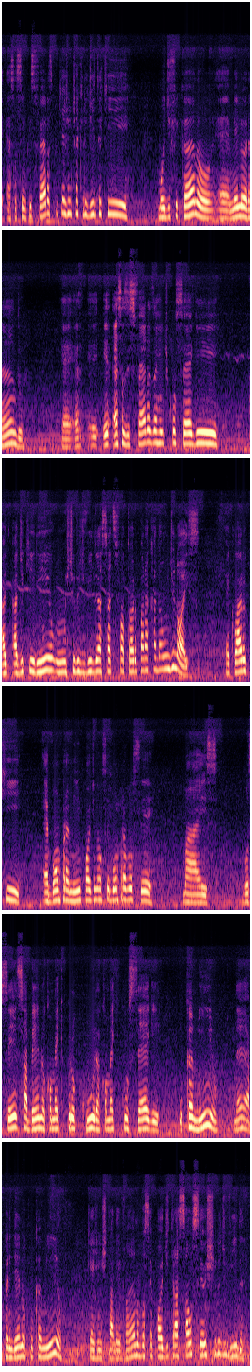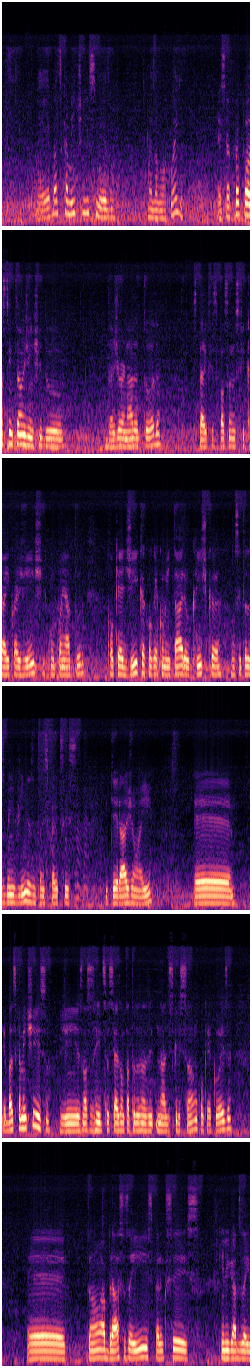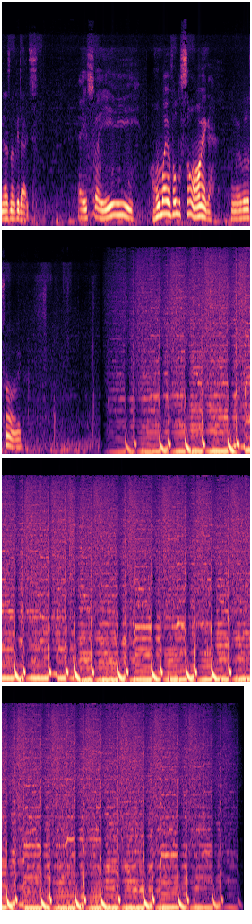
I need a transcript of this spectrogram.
essas cinco esferas porque a gente acredita que modificando, é, melhorando é, é, é essas esferas a gente consegue adquirir um estilo de vida satisfatório para cada um de nós. É claro que é bom para mim, pode não ser bom para você, mas você sabendo como é que procura, como é que consegue o caminho, né? Aprendendo com o caminho que a gente está levando, você pode traçar o seu estilo de vida. Né? É basicamente isso mesmo. Mais alguma coisa? Essa é a proposta então, gente, do, da jornada toda. Espero que vocês possam ficar aí com a gente, acompanhar tudo. Qualquer dica, qualquer comentário ou crítica vão ser todas bem-vindas, então espero que vocês interajam aí. É, é basicamente isso. As nossas redes sociais vão estar todas na, na descrição, qualquer coisa. É, então, abraços aí, espero que vocês fiquem ligados aí nas novidades. É isso aí, rumo à evolução ômega. À evolução ômega.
